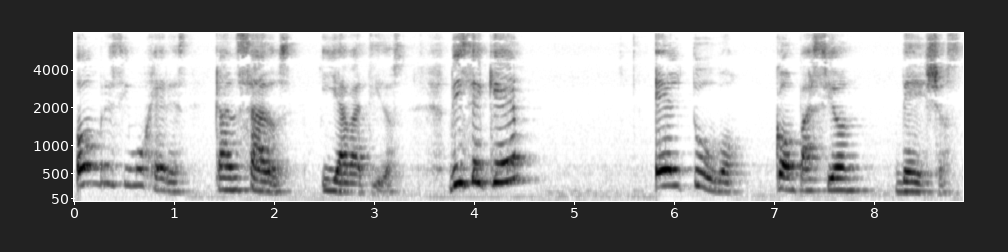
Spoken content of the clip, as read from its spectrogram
hombres y mujeres cansados y abatidos. Dice que Él tuvo compasión de ellos.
